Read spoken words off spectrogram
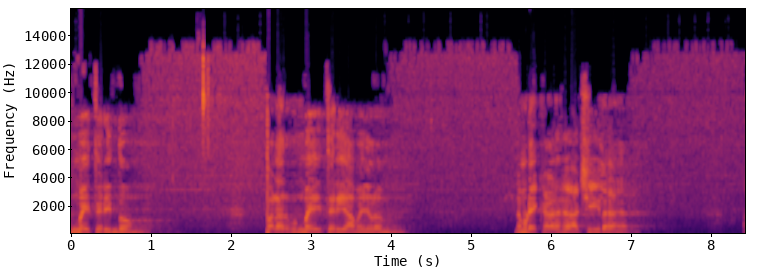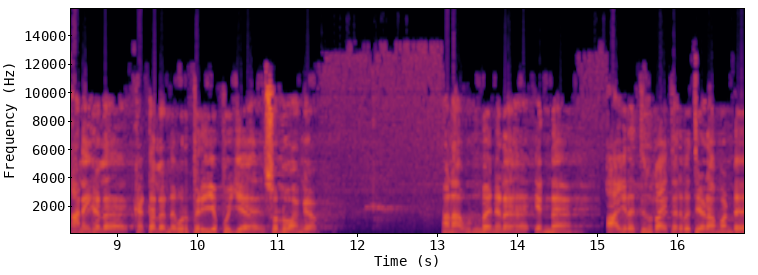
உண்மை தெரிந்தும் பலர் உண்மை தெரியாமையிலும் நம்முடைய கழக ஆட்சியில் அணைகளை கட்டலைன்னு ஒரு பெரிய பொய்ய சொல்லுவாங்க. ஆனால் உண்மை நிலை என்ன? ஆயிரத்தி தொள்ளாயிரத்தி அறுபத்தி ஏழாம் ஆண்டு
